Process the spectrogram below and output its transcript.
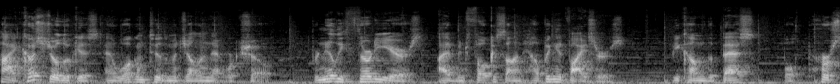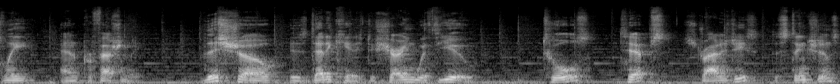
Hi, Coach Joe Lucas, and welcome to the Magellan Network Show. For nearly 30 years, I've been focused on helping advisors become the best both personally and professionally. This show is dedicated to sharing with you tools, tips, strategies, distinctions,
